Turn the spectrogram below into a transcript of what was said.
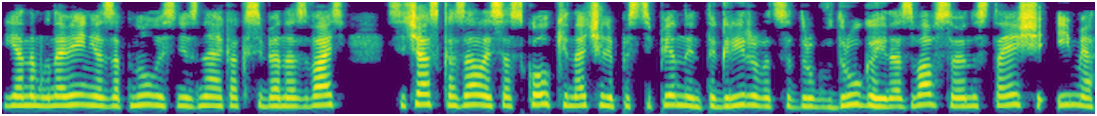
Я на мгновение запнулась, не зная, как себя назвать. Сейчас, казалось, осколки начали постепенно интегрироваться друг в друга, и, назвав свое настоящее имя,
